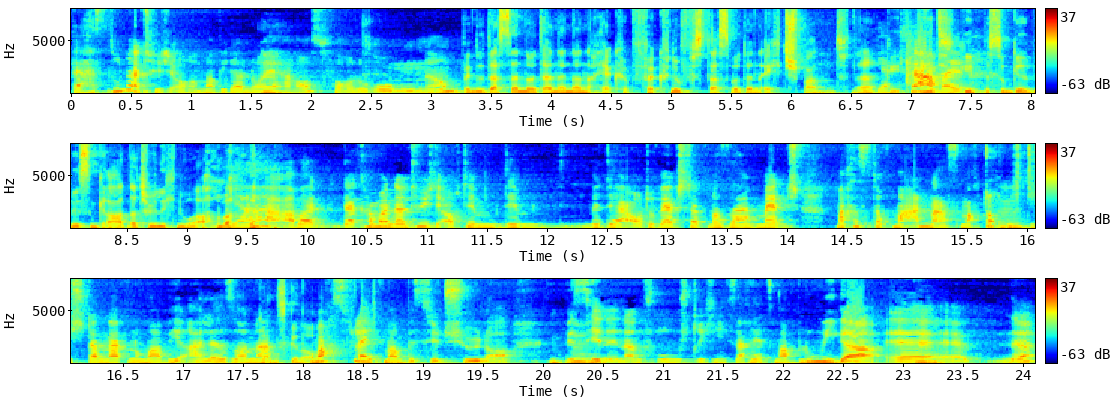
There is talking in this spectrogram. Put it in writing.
da hast du natürlich auch immer wieder neue mhm. Herausforderungen. Ne? Wenn du das dann miteinander nachher verknüpfst, das wird dann echt spannend. Ne? Ja, klar. Geht, weil, geht bis zu einem gewissen Grad natürlich nur, aber. Ja, aber da kann man natürlich auch dem, dem mit der Autowerkstatt mal sagen, Mensch, mach es doch mal anders. Mach doch mhm. nicht die Standardnummer wie alle, sondern genau. mach es vielleicht mal ein bisschen schöner. Ein bisschen mhm. in Anführungsstrichen, ich sage jetzt mal blumiger, äh, mhm. ne?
